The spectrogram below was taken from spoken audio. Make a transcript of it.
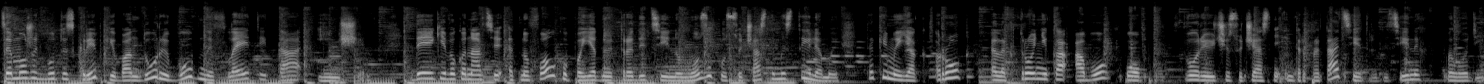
Це можуть бути скрипки, бандури, бубни, флейти та інші. Деякі виконавці етнофолку поєднують традиційну музику з сучасними стилями, такими як рок, електроніка або поп, створюючи сучасні інтерпретації традиційних мелодій.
